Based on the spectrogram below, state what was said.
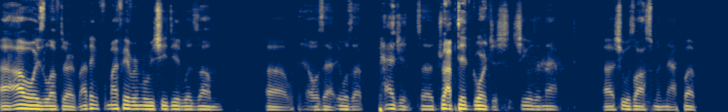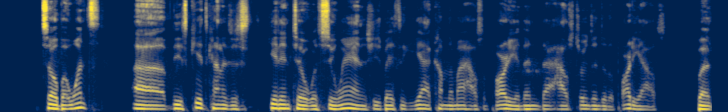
uh, I always loved her. I think for my favorite movie she did was um uh what the hell was that? It was a pageant, uh, Drop Dead Gorgeous. She was in that. Uh, she was awesome in that. But so, but once uh these kids kind of just get into it with Sue Ann, and she's basically, yeah, come to my house and party, and then that house turns into the party house. But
